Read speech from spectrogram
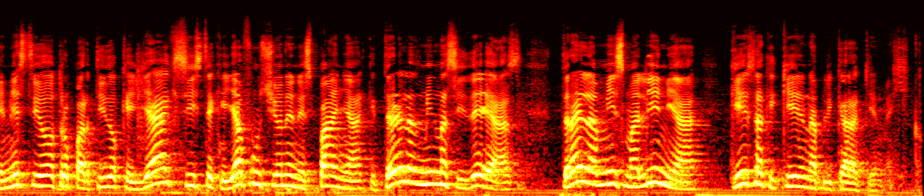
en este otro partido que ya existe, que ya funciona en España, que trae las mismas ideas, trae la misma línea, que es la que quieren aplicar aquí en México.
